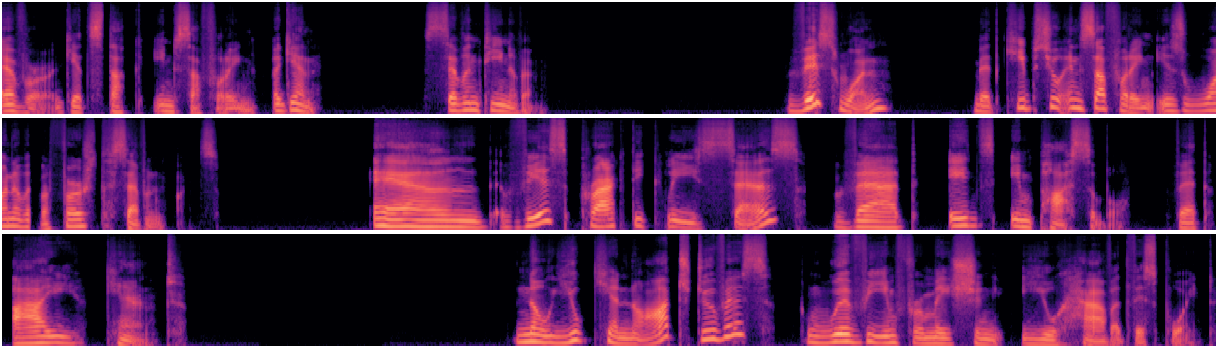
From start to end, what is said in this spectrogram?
ever get stuck in suffering again. 17 of them. This one that keeps you in suffering is one of the first seven ones. And this practically says that it's impossible, that I can't. No, you cannot do this with the information you have at this point.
